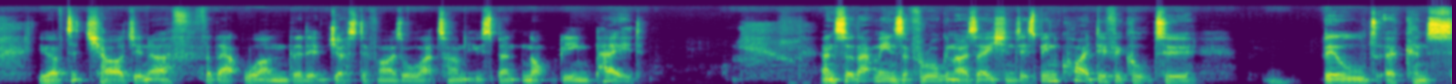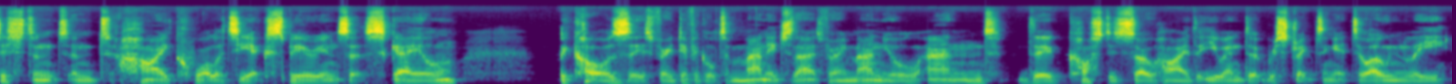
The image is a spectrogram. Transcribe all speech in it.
you have to charge enough for that one that it justifies all that time that you spent not being paid. And so that means that for organizations, it's been quite difficult to build a consistent and high quality experience at scale because it's very difficult to manage that, it's very manual, and the cost is so high that you end up restricting it to only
